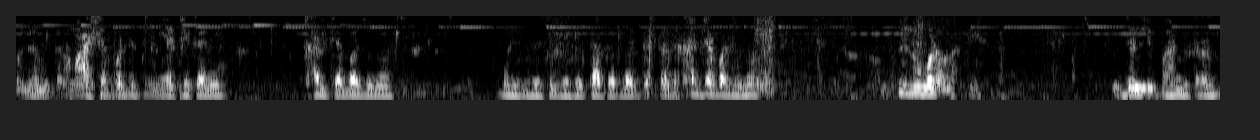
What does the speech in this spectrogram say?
बघा मित्रांनो अशा पद्धतीने या ठिकाणी खालच्या बाजूनं म्हैस जसे जसे ताकद लागतात तसं खालच्या बाजूनं पिल्लू वडावं लागते. जनली पहा मित्रांनो.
